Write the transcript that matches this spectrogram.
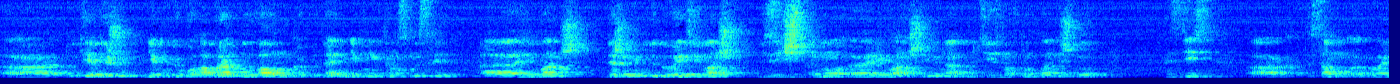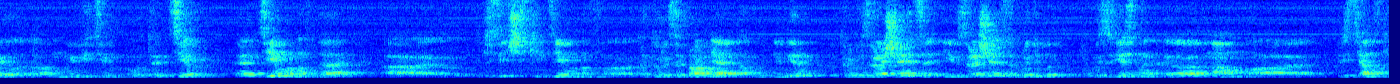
э, тут я вижу некую такую обратную волну, как бы, да, в некотором смысле э, реванш, даже не буду говорить реванш язычества, но э, реванш именно оккультизма в том плане, что здесь, э, как ты сам говорил, э, мы видим вот тех э, демонов, да, э, языческих демонов, э, которые заправляют оккультным миром, которые возвращаются и возвращаются вроде бы в известных э, нам э, христианских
